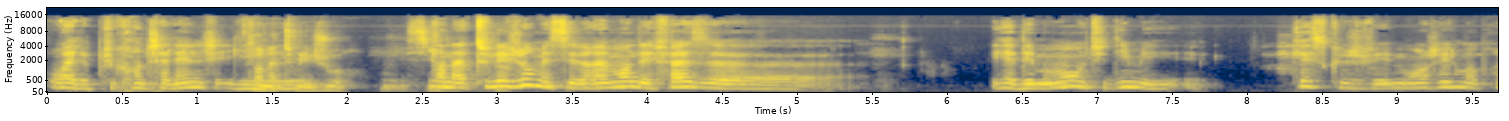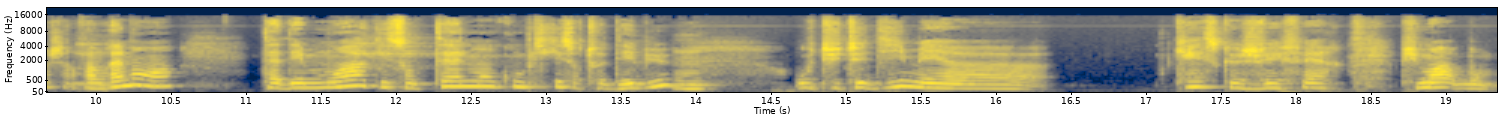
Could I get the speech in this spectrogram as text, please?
ouais, le plus grand challenge, il est. T'en as tous les jours. si T'en as tous les jours, mais c'est vraiment des phases. euh, Il y a des moments où tu dis, mais qu'est-ce que je vais manger le mois prochain? Enfin, Mm. vraiment, hein. T'as des mois qui sont tellement compliqués, surtout au début, Mm. où tu te dis, mais euh, qu'est-ce que je vais faire? Puis moi, bon,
